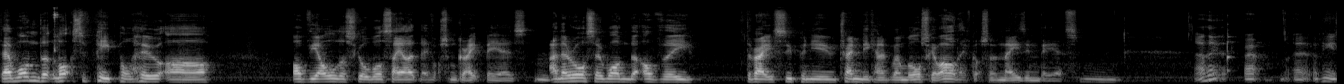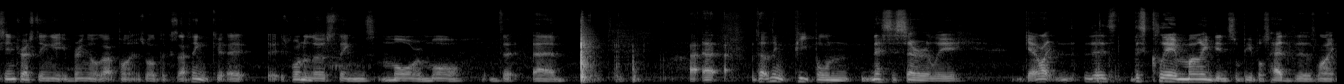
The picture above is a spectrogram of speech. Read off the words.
they're one that lots of people who are of the older school will say oh, they've got some great beers, and they're also one that of the the very super new trendy kind of one will also go oh they've got some amazing beers. I think uh, I think it's interesting that you bring up that point as well because I think it, it's one of those things more and more that um, I, I, I don't think people necessarily get like th- there's this clear mind in some people's head that there's like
